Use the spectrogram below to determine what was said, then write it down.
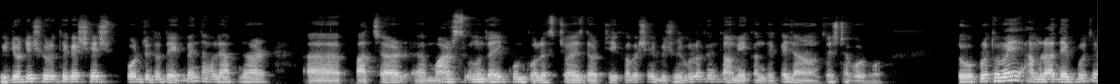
ভিডিওটি শুরু থেকে শেষ পর্যন্ত দেখবেন, তাহলে আপনার বাচ্চার মার্কস অনুযায়ী কোন কলেজ চয়েস দেওয়া ঠিক হবে সেই বিষয়গুলো কিন্তু আমি এখান থেকে জানানোর চেষ্টা করব। তো প্রথমেই আমরা দেখব যে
